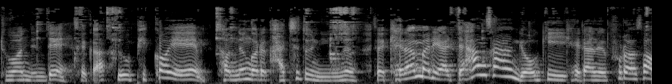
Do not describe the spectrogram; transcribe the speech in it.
두었는데 제가 이 비커에 젓는 거를 같이 둔 이유는 제가 계란말이 할 때 항상 여기 계란을 풀어서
